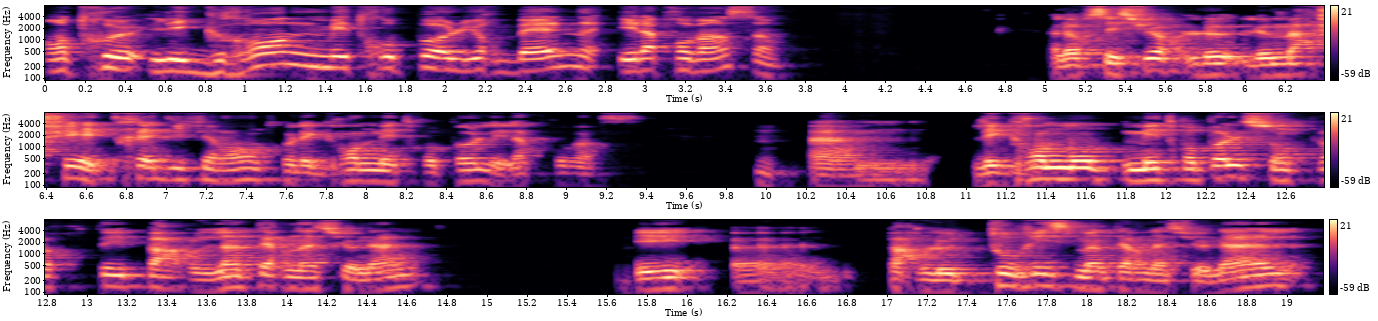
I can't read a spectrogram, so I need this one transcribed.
entre les grandes métropoles urbaines et la province? Alors c'est sûr, le, le, marché est très différent entre les grandes métropoles et la province. Hmm. Euh, les grandes métropoles sont portées par l'international et euh, par le tourisme international,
